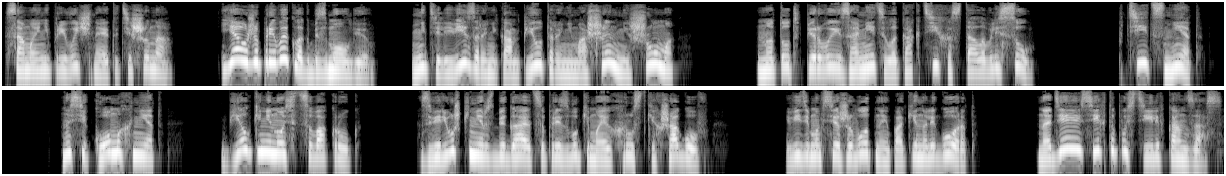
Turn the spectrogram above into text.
Самое непривычное — это тишина. Я уже привыкла к безмолвию. Ни телевизора, ни компьютера, ни машин, ни шума. Но тут впервые заметила, как тихо стало в лесу. Птиц нет, насекомых нет, белки не носятся вокруг, зверюшки не разбегаются при звуке моих хрустких шагов. Видимо, все животные покинули город. Надеюсь, их допустили в Канзас.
